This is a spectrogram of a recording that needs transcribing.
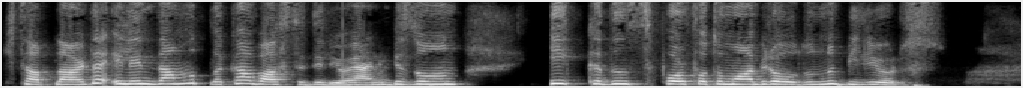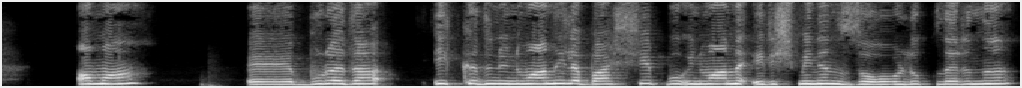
kitaplarda elinden mutlaka bahsediliyor. Yani biz onun ilk kadın spor foto muhabiri olduğunu biliyoruz. Ama e, burada ilk kadın ünvanıyla başlayıp bu ünvana erişmenin zorluklarını,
